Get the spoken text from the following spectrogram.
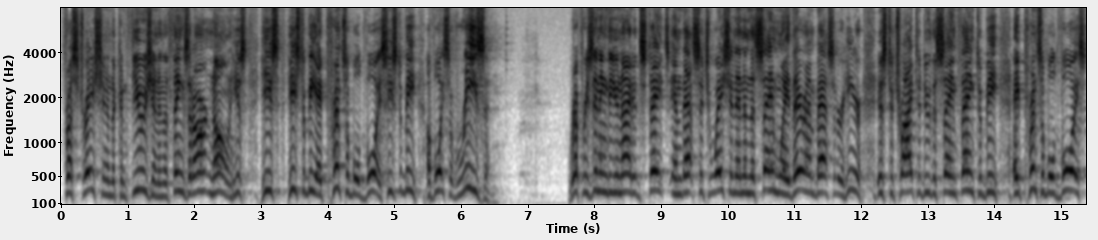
frustration and the confusion and the things that aren't known. He's, he's, he's to be a principled voice, he's to be a voice of reason representing the United States in that situation. And in the same way, their ambassador here is to try to do the same thing, to be a principled voice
